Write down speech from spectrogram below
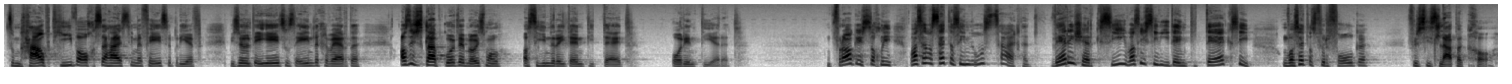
zum Haupt hinwachsen, heisst es im Epheserbrief. Wir sollen Jesus ähnlicher werden. Also ist es, glaube ich, gut, wenn wir uns mal an seiner Identität orientieren. Und die Frage ist so ein bisschen, was, was hat das ihn ausgezeichnet? Wer war er gewesen? Was war seine Identität gewesen? Und was hat das für Folgen für sein Leben gehabt?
